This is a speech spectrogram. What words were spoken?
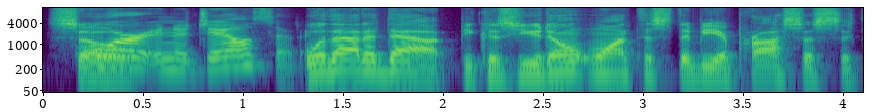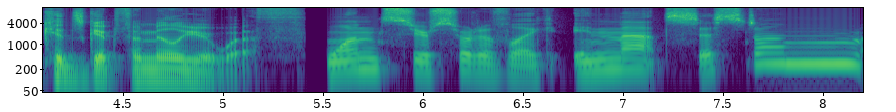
So- or in a jail setting. Without a doubt, because you don't want this to be a process that kids get familiar with. Once you're sort of like in that system,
